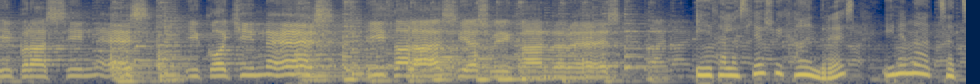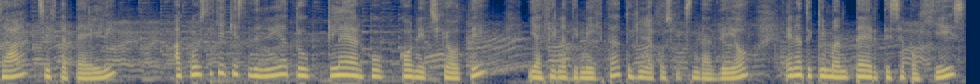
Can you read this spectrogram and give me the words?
Οι πράσινες, οι κοκκινές, οι θαλάσσιες σου οι χάντρες Οι θαλασσιές σου οι χάντρες είναι ένα τσατσά τσιφτετέλι. Ακούστηκε και στην ταινία του Κλέαρχου Κονιτσιώτη «Η Αθήνα τη νύχτα» το 1962, ένα ντοκιμαντέρ της εποχής,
